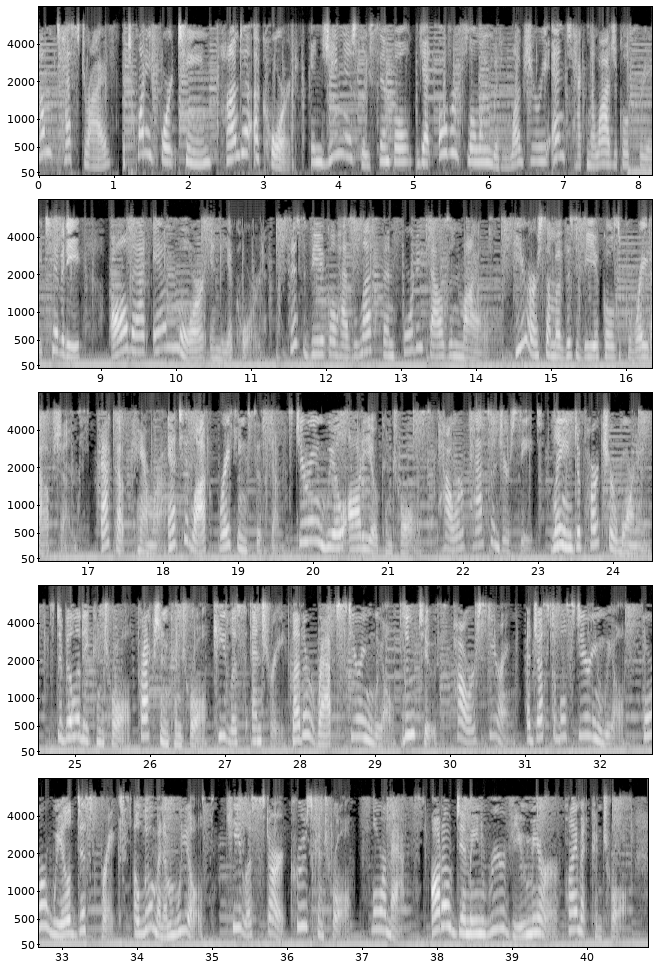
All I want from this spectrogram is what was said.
Come test drive the 2014 Honda Accord. Ingeniously simple, yet overflowing with luxury and technological creativity, all that and more in the Accord. This vehicle has less than 40,000 miles. Here are some of this vehicle's great options. Backup camera, anti-lock braking system, steering wheel audio controls, power passenger seat, lane departure warning, stability control, traction control, keyless entry, leather wrapped steering wheel, Bluetooth, power steering, adjustable steering wheel, four wheel disc brakes, aluminum wheels, keyless start, cruise control, floor mats, auto dimming rear view mirror, climate control.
